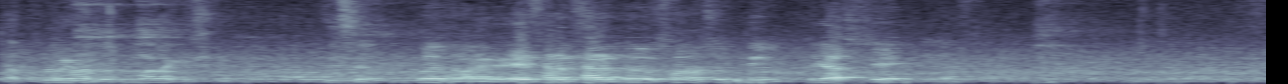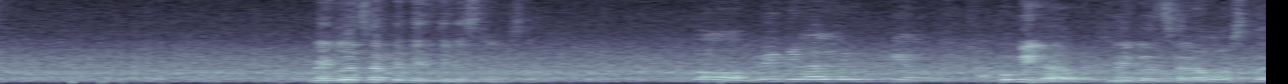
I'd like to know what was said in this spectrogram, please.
ছাত্র ভালো গেছে জি স্যার। এছাড়া ছাড়া তো স্মরণশক্তি ফিরে আসছে। মেঘলা স্যারকে দেখতে গেছিলাম স্যার। ও মেঘলা কি অবস্থা? খুবই খারাপ। মেঘলা স্যারের অবস্থা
